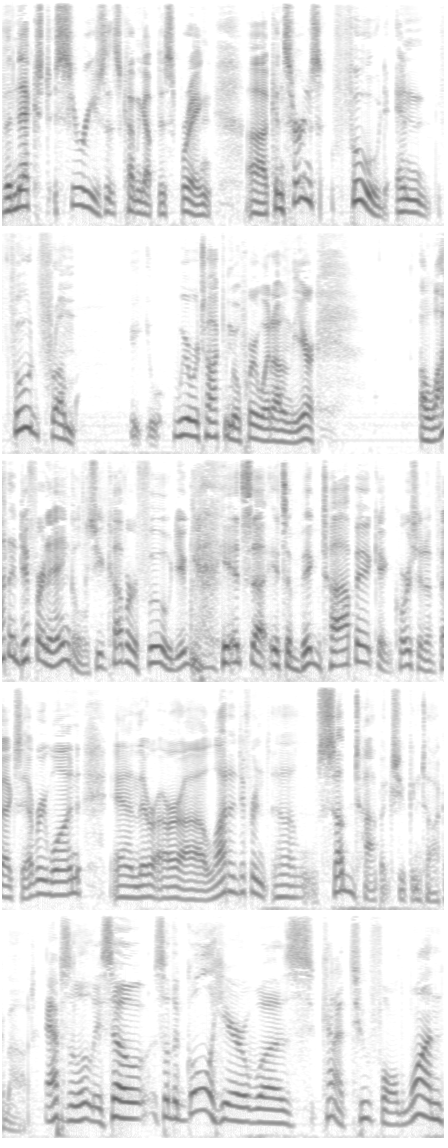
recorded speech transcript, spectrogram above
the next series that's coming up this spring uh, concerns food and food from. We were talking before we went on the air a lot of different angles. You cover food. You, it's a it's a big topic. Of course, it affects everyone, and there are a lot of different uh, subtopics you can talk about. Absolutely. So so the goal here was kind of twofold. One,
